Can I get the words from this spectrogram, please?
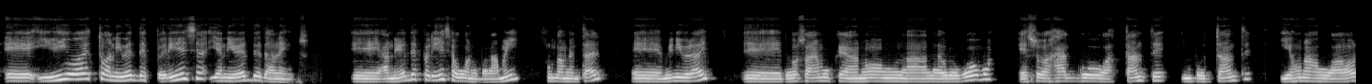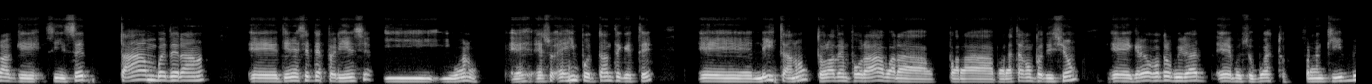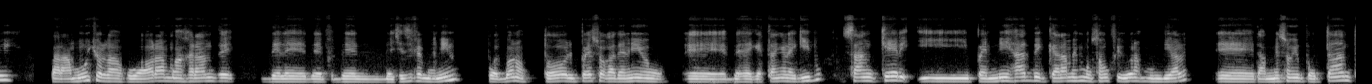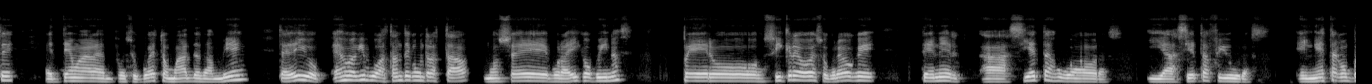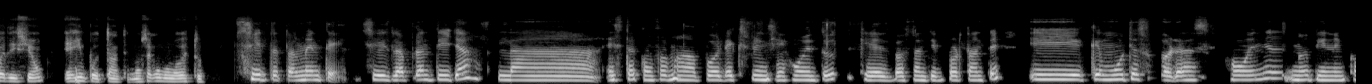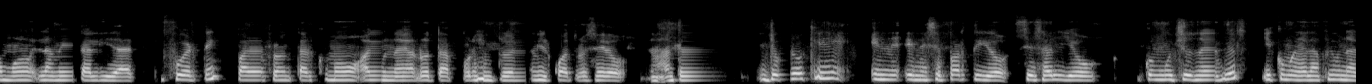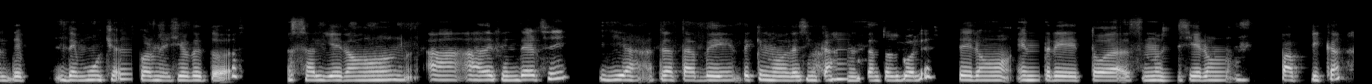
Eh, y digo esto a nivel de experiencia y a nivel de talento. Eh, a nivel de experiencia, bueno, para mí, fundamental, eh, Millie Bright, eh, todos sabemos que ganó la, Eurocopa, eso es algo bastante importante y es una jugadora que sin ser tan veterana, tiene cierta experiencia y, bueno, eso es importante que esté lista, ¿no? Toda la temporada para, para, para esta competición. creo que otro pilar, por supuesto, Frank Kirby, para muchos la jugadora más grande del, del, Chelsea femenino, pues bueno, todo el peso que ha tenido eh, desde que está en el equipo. Sam Kerr y Penny Hardy, que ahora mismo son figuras mundiales, eh, también son importantes. El tema, por supuesto, Marta también. Te digo, es un equipo bastante contrastado. No sé por ahí qué opinas, pero sí creo eso. Creo que tener a ciertas jugadoras y a ciertas figuras en esta competición es importante. No sé cómo lo ves tú. Sí, totalmente. Sí, la plantilla, la está conformada por experiencia y juventud, que es bastante importante, y que muchas horas jóvenes no tienen como la mentalidad fuerte para afrontar como alguna derrota, por ejemplo, en el 4-0. Yo creo que en, en ese partido se salió con muchos nervios y como era la final de, de muchas, por no decir de todas, salieron a, defenderse y a tratar de, que no les encajen tantos goles, pero entre todas nos hicieron páprica.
